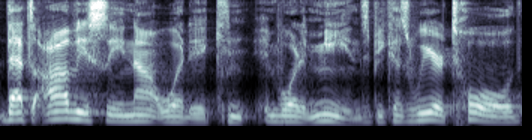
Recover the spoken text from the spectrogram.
that's obviously not what it can what it means because we are told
